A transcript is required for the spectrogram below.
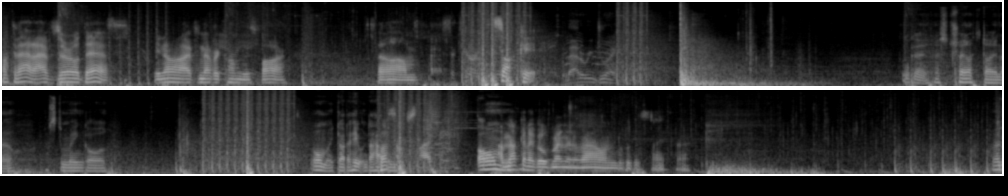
Fuck that, I have zero deaths. You know, I've never come this far. So, um, suck it. battery drain. Okay, let's try not to die now. That's the main goal. Oh my god, I hate when that Plus, happens. I'm sniping. Oh I'm not gonna go running around with a sniper. Well,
